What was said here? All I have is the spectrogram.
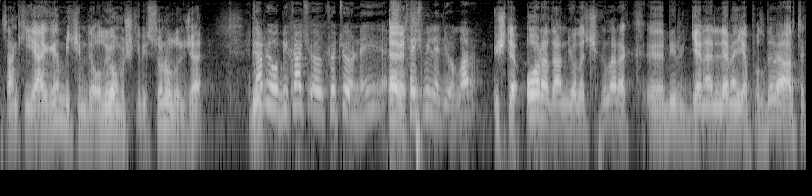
sanki yaygın biçimde oluyormuş gibi sunulunca bir- Tabii o birkaç kötü örneği Evet. teşmil ediyorlar. işte oradan yola çıkılarak e, bir genelleme yapıldı ve artık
